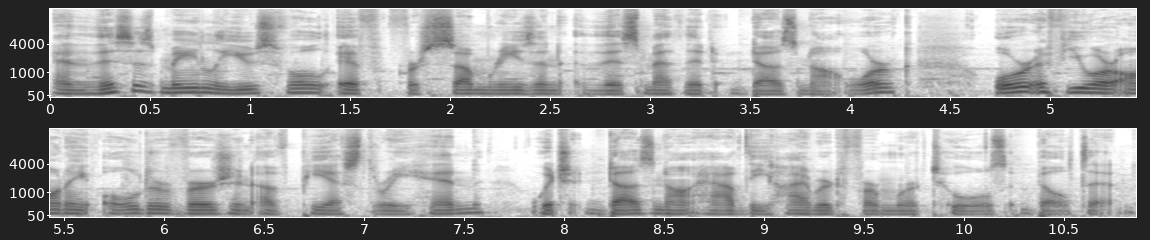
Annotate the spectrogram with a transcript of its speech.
and this is mainly useful if for some reason this method does not work, or if you are on a older version of PS3 HEN, which does not have the hybrid firmware tools built in.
